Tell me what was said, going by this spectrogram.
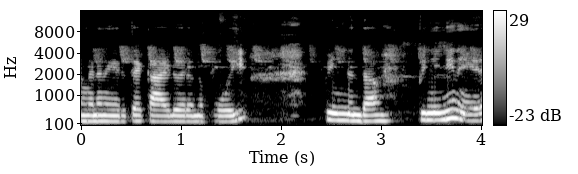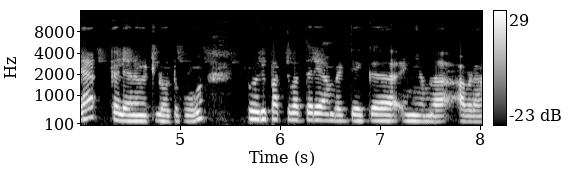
അങ്ങനെ നേരത്തെ കായൽ വരെ ഒന്ന് പോയി. പിന്നെന്താ പിന്നെ ഇനി നേരെ കല്യാണ വീട്ടിലോട്ട് പോകും. ഇപ്പോൾ ഒരു പത്ത് പത്തര ആകുമ്പോഴത്തേക്ക് ഇനി നമ്മൾ അവിടെ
